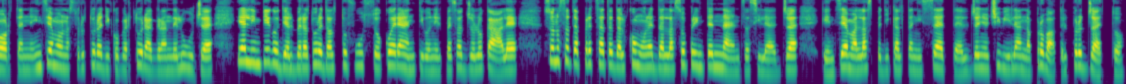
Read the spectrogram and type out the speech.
Corten insieme a una struttura di copertura a grande luce e all'impiego di alberature d'alto fusto coerenti con il paesaggio locale sono state apprezzate dal comune e dalla soprintendenza, si legge, che insieme all'ASP di Caltanissette e il Genio Civile hanno approvato il progetto.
